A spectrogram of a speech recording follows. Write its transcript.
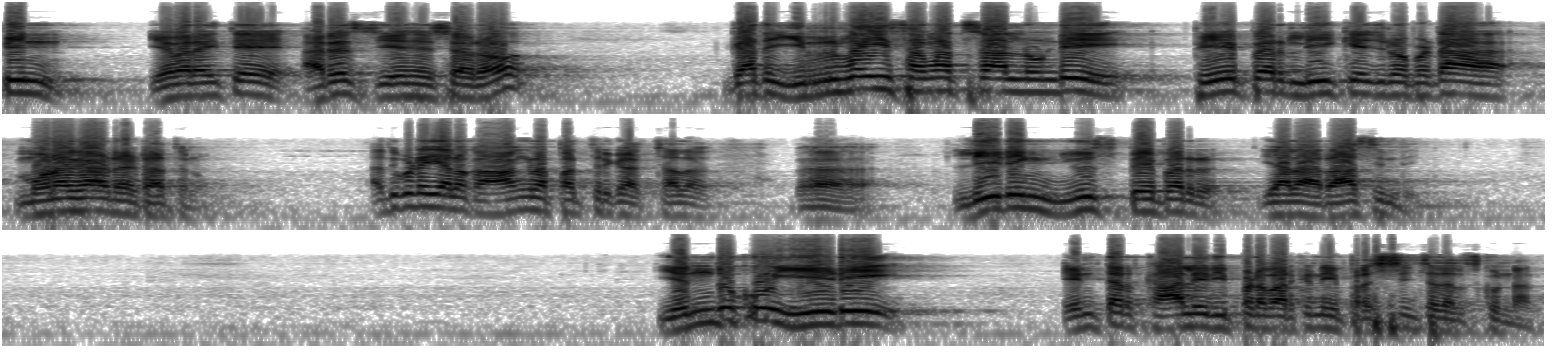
పిన్ ఎవరైతే అరెస్ట్ చేసేసారో గత ఇరవై సంవత్సరాల నుండి పేపర్ లీకేజ్ లోపల మునగాడట అతను. అది కూడా ఇవాళ ఒక ఆంగ్ల పత్రిక చాలా లీడింగ్ న్యూస్ పేపర్ ఇలా రాసింది. ఎందుకు ఈడీ ఎంటర్ కాలేదు ఇప్పటి వరకు నేను ప్రశ్నించదలుచుకున్నాను.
